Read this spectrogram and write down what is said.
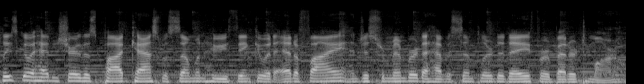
Please go ahead and share this podcast with someone who you think it would edify, and just remember to have a simpler today for a better tomorrow.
